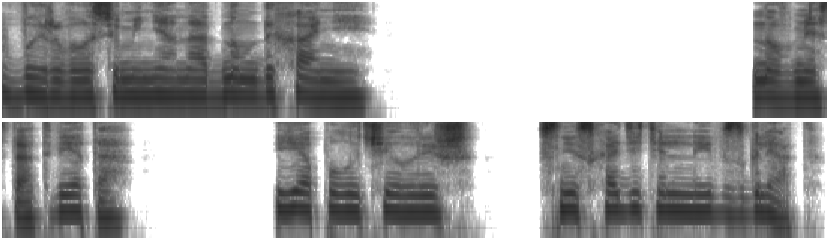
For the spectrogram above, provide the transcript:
Вырвалось у меня на одном дыхании. Но вместо ответа я получил лишь снисходительный взгляд.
